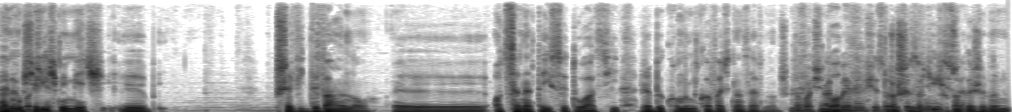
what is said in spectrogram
My musieliśmy mieć y, przewidywalną y, ocenę tej sytuacji, żeby komunikować na zewnątrz. No właśnie, ale Bo pojawiają się zarzuty, proszę zwrócić uwagę, że my,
